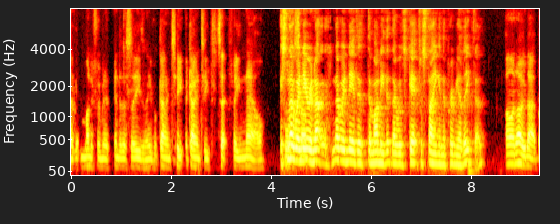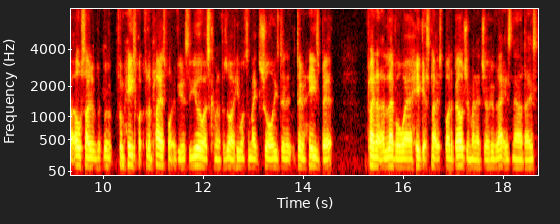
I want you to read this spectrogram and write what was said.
Uh, get money from the end of the season. You've got guaranteed a guaranteed set fee now. It's nowhere near enough, nowhere near the, the money that they would get for staying in the Premier League, though. Oh, I know that, but also from his from the player's point of view, it's the Euros coming up as well. He wants to make sure he's doing doing his bit, playing at a level where he gets noticed by the Belgian manager, whoever that is nowadays.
